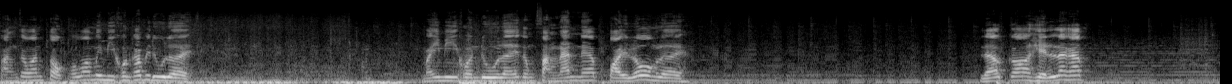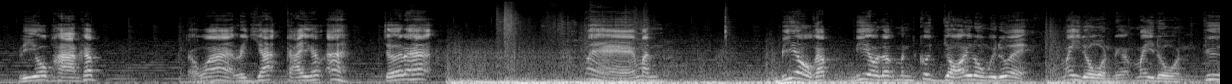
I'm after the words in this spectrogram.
ฝั่งตะวันตกเพราะว่าไม่มีคนเข้าไปดูเลย ไม่มีคนดูเลยตรงฝั่งนั้นนะครับปล่อยโล่งเลย แล้วก็เห็นแล้วครับรีโอผ่านครับ แต่ว่าระยะไกลครับอะเจอแล้วฮะ บี้ยวครับ เบี้ยวแล้วมันก็ย้อยลงไปด้วย ไม่โดนนะครับไม่โดนคือ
